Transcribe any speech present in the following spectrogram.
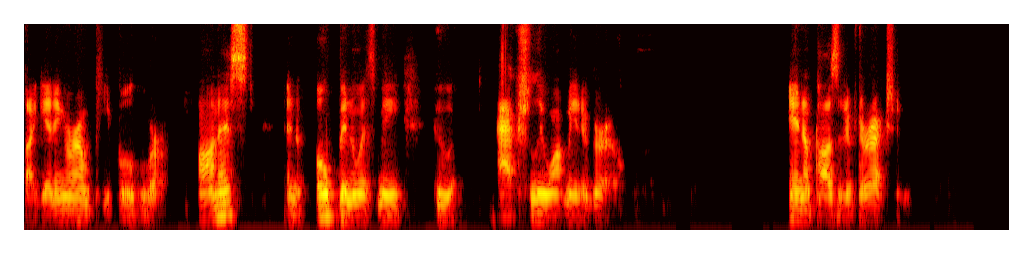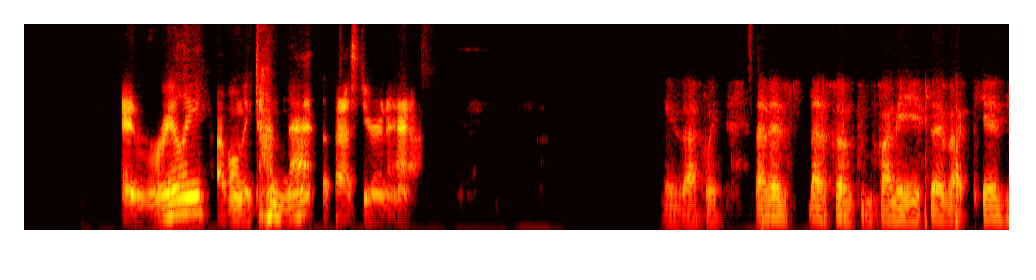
by getting around people who are honest and open with me, who actually want me to grow in a positive direction. And really, I've only done that the past year and a half. Exactly. That is that's something funny you say about kids.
